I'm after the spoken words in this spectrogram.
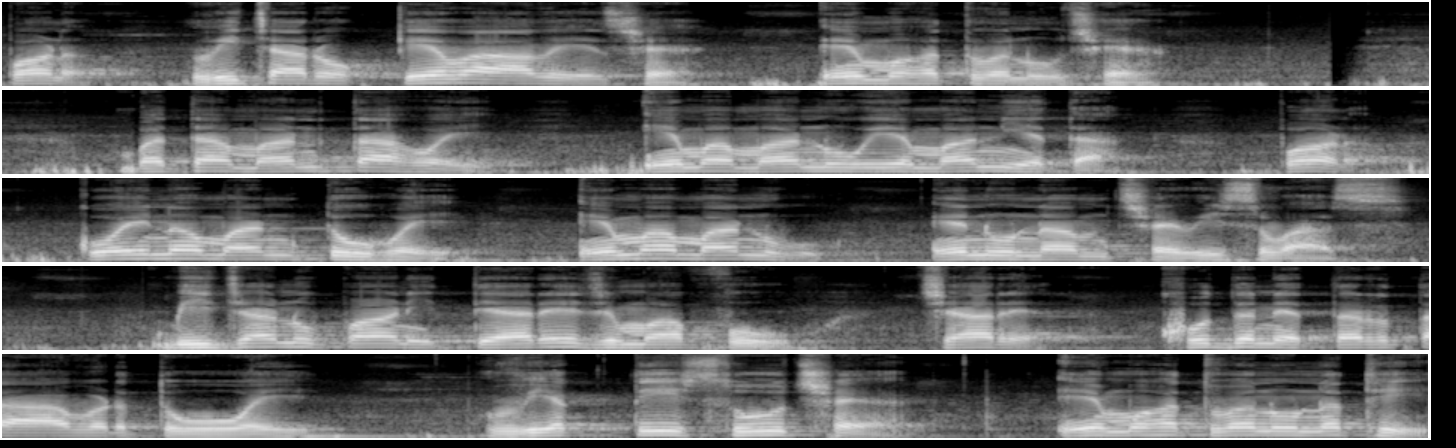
પણ વિચારો કેવા આવે છે એ મહત્ત્વનું છે. બધા માનતા હોય, એમાં માનવું એ માન્યતા, પણ કોઈ ન માનતું હોય, એમાં માનવું એનું નામ છે વિશ્વાસ. બીજાનું પાણી ત્યારે જ માપવું જ્યારે ખુદને તરતા આવડતું હોય. વ્યક્તિ શું છે એ મહત્ત્વનું નથી,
